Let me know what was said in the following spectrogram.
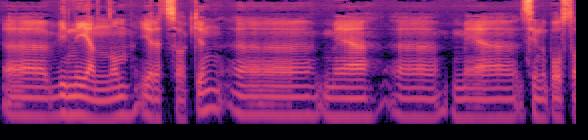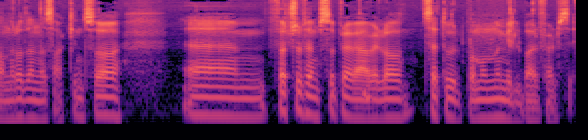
vinne gjennom i rettssaken med, med, sine påstander og denne saken. Så først og fremst så prøver jeg vel å sette ord på noen umiddelbare følelser.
